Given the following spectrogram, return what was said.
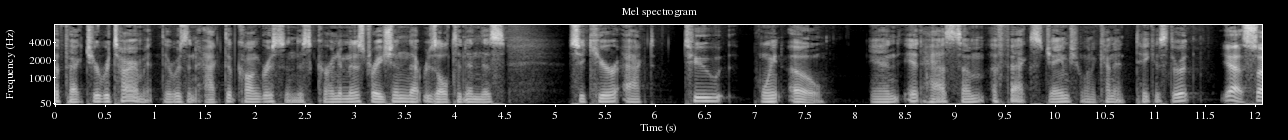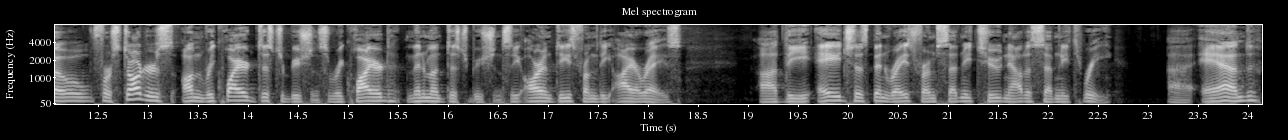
affect your retirement? There was an act of Congress in this current administration that resulted in this Secure Act 2.0, and it has some effects. James, you want to kind of take us through it? Yeah, so for starters, on required distributions, required minimum distributions, the RMDs from the IRAs, uh, the age has been raised from 72 now to 73. Uh, and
